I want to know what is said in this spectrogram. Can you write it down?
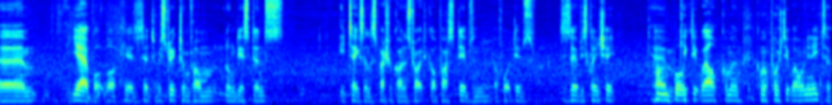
Um, yeah, but look, as I said, to restrict him from long distance, it takes a special kind of strike to go past Dibbs, and I thought Dibbs deserved his clean sheet. Um, kicked it well, come and come and punched it well when you need to.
